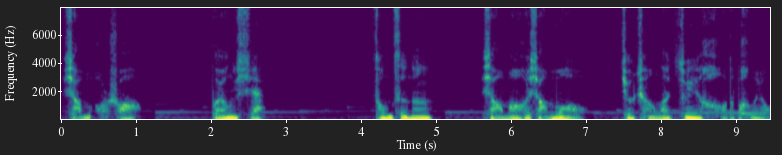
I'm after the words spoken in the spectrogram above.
小木偶说：“不用谢。”从此呢，小猫和小木偶就成了最好的朋友。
